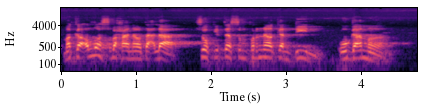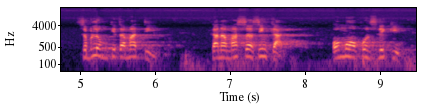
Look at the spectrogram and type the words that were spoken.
maka Allah Subhanahu Taala suruh kita sempurnakan din, agama sebelum kita mati. Karena masa singkat, umur pun sedikit.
